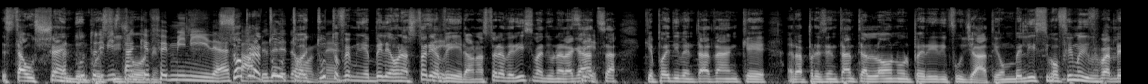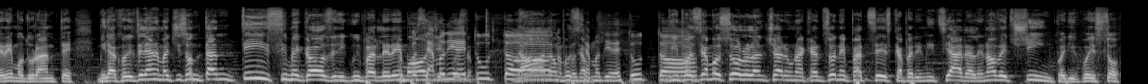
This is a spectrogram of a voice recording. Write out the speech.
sta Dal uscendo punto in di vista anche giorni. femminile, eh, Fabio, Soprattutto è donne. tutto femminile, bella, è una storia Sì. vera, una storia verissima di una ragazza che poi è diventata anche rappresentante all'ONU per i rifugiati. È un bellissimo film di cui parleremo durante Miracolo Italiano, ma ci sono tantissime cose di cui parleremo Non possiamo oggi dire questo- tutto, non possiamo dire tutto. Vi possiamo solo lanciare una canzone pazzesca per iniziare alle 9.05 di questo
